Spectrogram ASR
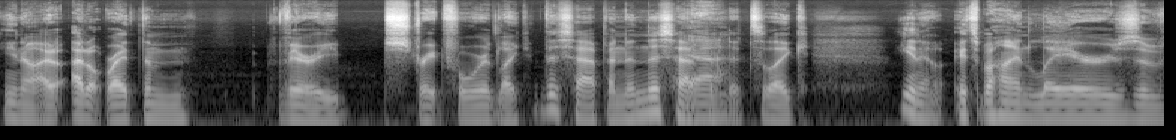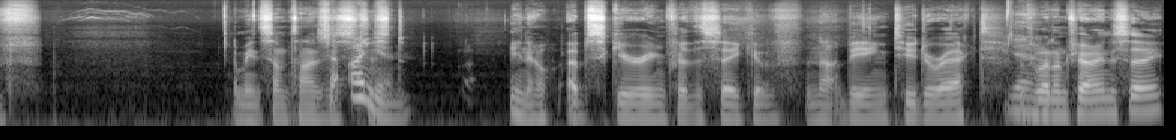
You know, I I don't write them very straightforward. Like this happened and this happened. Yeah. It's like, you know, it's behind layers of. I mean, sometimes It's it's, just you know obscuring for the sake of not being too direct. Yeah. Is what I'm trying to say.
